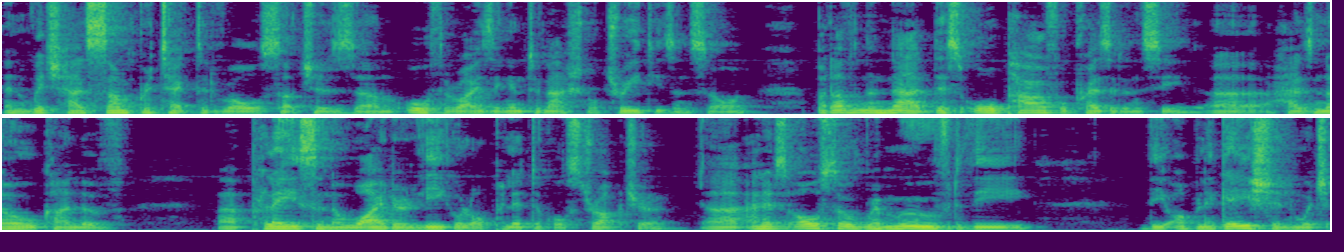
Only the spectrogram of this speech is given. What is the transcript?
and which has some protected roles such as um, authorizing international treaties and so on. But other than that, this all powerful presidency uh, has no kind of uh, place in a wider legal or political structure. Uh, and it's also removed the the obligation which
